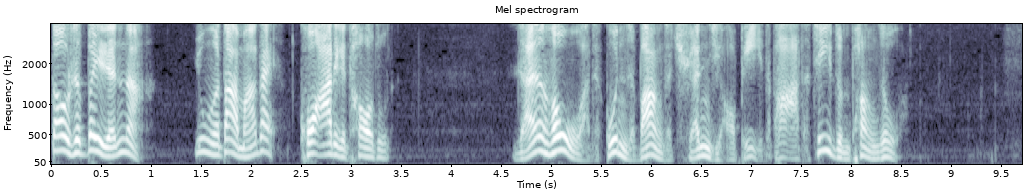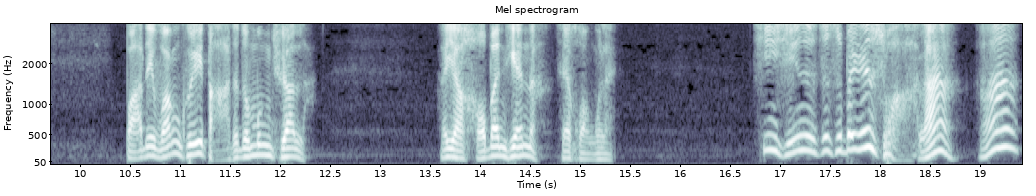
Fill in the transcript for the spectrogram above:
倒是被人呐用个大麻袋咵的给套住了。然后啊，这棍子、棒子、拳脚，噼里啪的这顿胖揍啊，把这王奎打的都蒙圈了。哎呀，好半天呐，才缓过来，心寻思这是被人耍了啊。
